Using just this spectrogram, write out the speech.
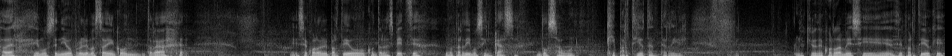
a ver, hemos tenido problemas también contra. ¿Se acuerdan del partido contra la Spezia? Lo perdimos en casa, 2 a 1. Qué partido tan terrible. No quiero acordarme de ese, ese partido que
